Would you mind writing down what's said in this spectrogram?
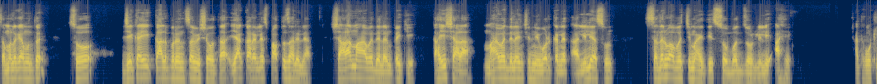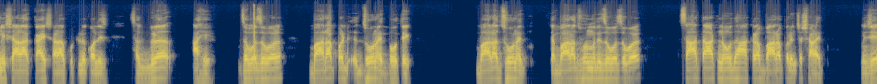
समजलं काय म्हणतोय? सो जे काही कालपर्यंतचा विषय होता या कार्यालयास प्राप्त झालेल्या शाळा महाविद्यालयांपैकी काही शाळा महाविद्यालयांची निवड करण्यात आलेली असून सदरबाबतची माहिती सोबत जोडलेली आहे. आता कुठली शाळा काय शाळा कुठलं कॉलेज सगळं आहे. जवळजवळ बारा पड झोन आहेत बहुतेक. बारा झोन आहेत. त्या बारा झोनमध्ये जवळजवळ सात आठ नऊ दहा अकरा बारा पर्यंतच्या शाळा आहेत. म्हणजे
